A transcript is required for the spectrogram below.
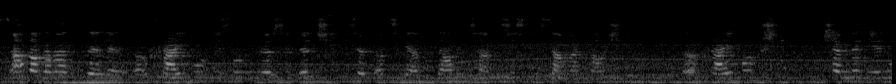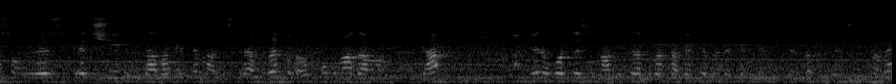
სწავლა გავაგრძელე ფრაიბურგის უნივერსიტეტში დისერტაცია დავიცა სისხლის სამართალში. ფრაიბურგში შემდეგ ენის უნივერსიტეტში გავაკეთე მაგისტრატურა ცოტა უკუღმა გამომივიდა. ჯერ როგორც ეს მაგისტრატურა საკეთებდა და შემდეგ დისერტაციას იცავე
